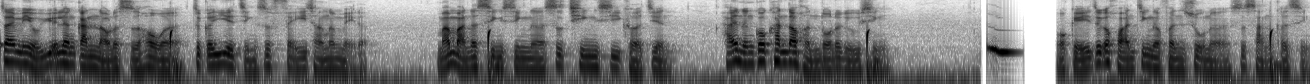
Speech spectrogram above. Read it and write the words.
在没有月亮干扰的时候呢，这个夜景是非常的美的，满满的星星呢是清晰可见，还能够看到很多的流星。我给这个环境的分数呢是三颗星。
